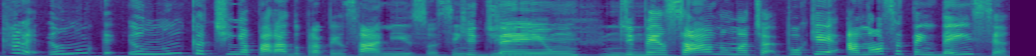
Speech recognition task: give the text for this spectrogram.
Cara, eu nunca, eu nunca tinha parado para pensar nisso, assim. Que de, tem um, um... De pensar numa... Porque a nossa tendência...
